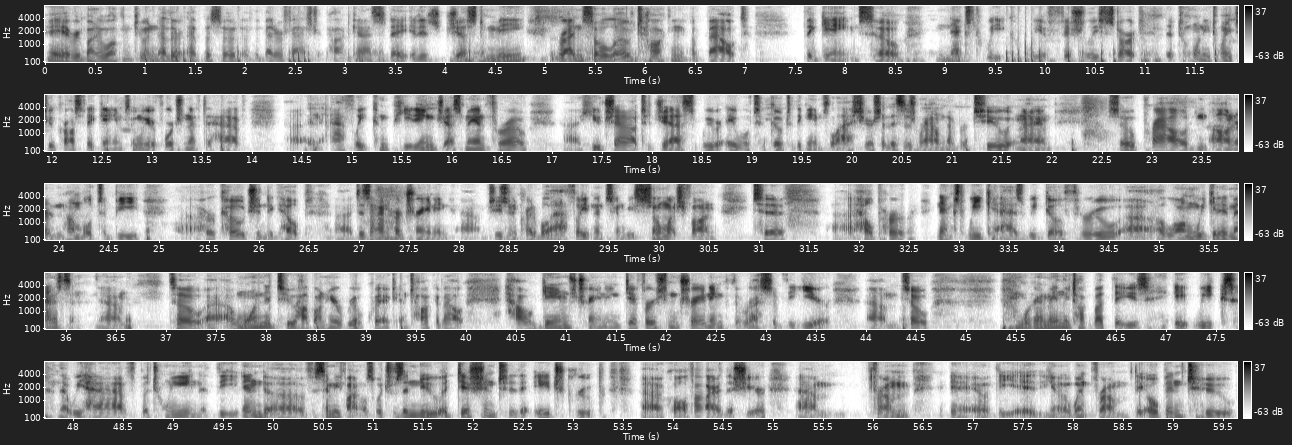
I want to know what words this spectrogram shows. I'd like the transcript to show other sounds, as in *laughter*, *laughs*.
Hey, everybody, welcome to another episode of the Better Faster podcast. Today, it is just me riding solo talking about the game. So, next week, we officially start the 2022 CrossFit Games, and we are fortunate enough to have uh, an athlete competing, Jess Manfro. Uh, huge shout out to Jess. We were able to go to the games last year, so this is round number two, and I am so proud and honored and humbled to be uh, her coach and to help uh, design her training. Um, she's an incredible athlete, and it's going to be so much fun to uh, help her next week as we go through uh, a long weekend in Madison. Um, so uh, I wanted to hop on here real quick and talk about how games training differs from training the rest of the year. Um, so we're going to mainly talk about these eight weeks that we have between the end of semifinals, which was a new addition to the age group uh, qualifier this year. Um, from uh, the you know it went from the open to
